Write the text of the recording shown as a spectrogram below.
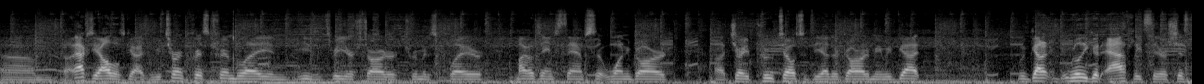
Um, actually, all those guys. We returned Chris Tremblay, and he's a three-year starter, tremendous player. Michael James Stamps at one guard, uh, Jerry Prutos at the other guard. I mean, we've got we've got really good athletes there. It's just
